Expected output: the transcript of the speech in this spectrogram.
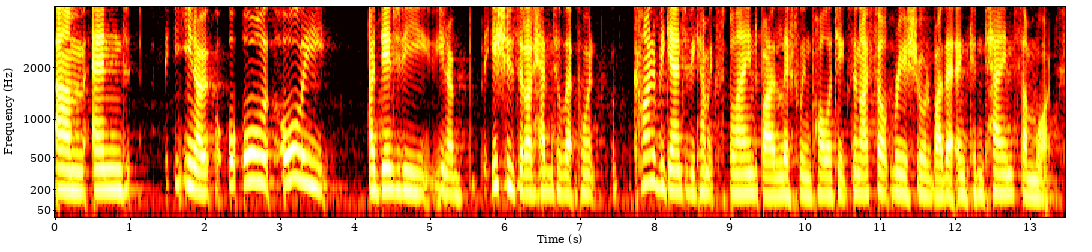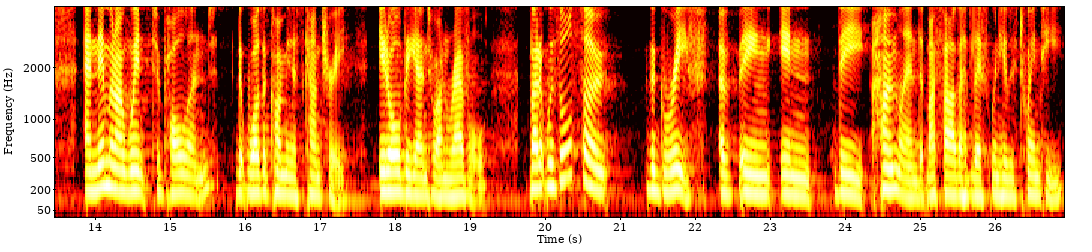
Um, and you know, all, all the identity, you know, issues that I'd had until that point kind of began to become explained by left wing politics, and I felt reassured by that and contained somewhat. And then when I went to Poland, that was a communist country, it all began to unravel. But it was also the grief of being in the homeland that my father had left when he was 20.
